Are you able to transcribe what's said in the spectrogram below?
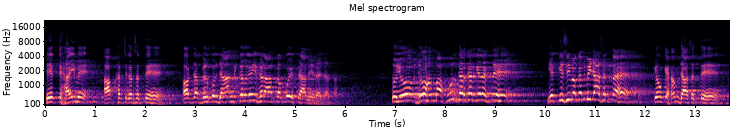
ایک تہائی میں آپ خرچ کر سکتے ہیں، اور جب بالکل جان نکل گئی، پھر آپ کا کوئی اختیار نہیں رہ جاتا۔ تو جو ہم محفوظ کر کر کے رکھتے ہیں یہ کسی وقت بھی جا سکتا ہے۔ کیونکہ ہم جا سکتے ہیں۔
